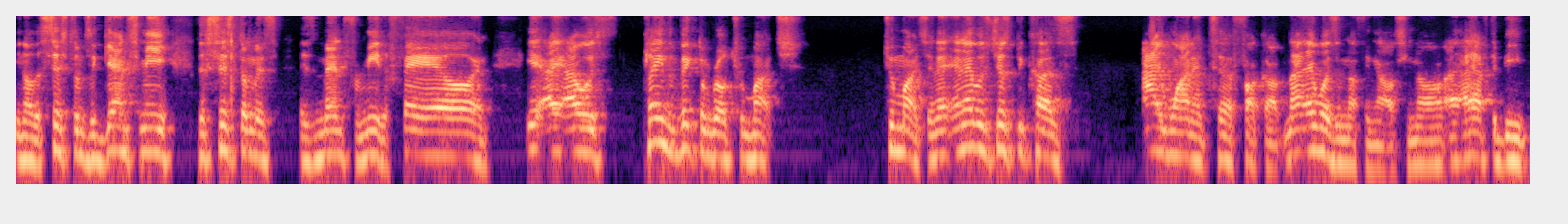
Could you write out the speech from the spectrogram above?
You know the system's against me. The system is is meant for me to fail. And yeah i, I was playing the victim role too much too much. And it, and it was just because i wanted to fuck up. Not it wasn't nothing else you know? I, I have to be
